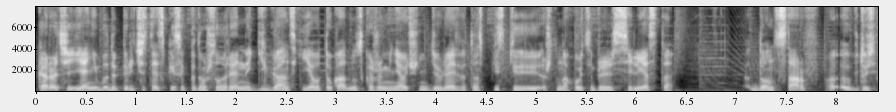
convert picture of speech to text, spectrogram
Короче, я не буду перечислять список, потому что он реально гигантский. Я вот только одну скажу, меня очень удивляет в этом списке, что находится, например, Селеста, Don't Starve. Э, То есть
